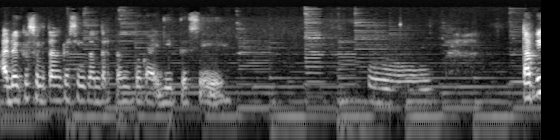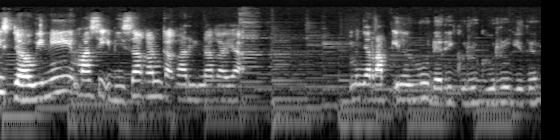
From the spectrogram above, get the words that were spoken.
ada kesulitan-kesulitan tertentu kayak gitu sih hmm. tapi sejauh ini masih bisa kan kak Karina kayak menyerap ilmu dari guru-guru gitu?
